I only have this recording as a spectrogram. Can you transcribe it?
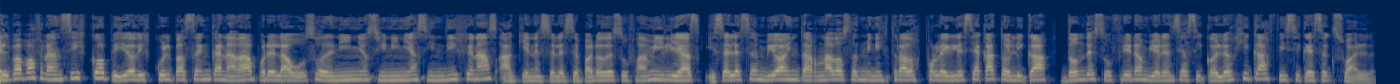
El Papa Francisco pidió disculpas en Canadá por el abuso de niños y niñas indígenas a quienes se les separó de sus familias y se les envió a internados administrados por la Iglesia Católica donde sufrieron violencia psicológica, física y sexual.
